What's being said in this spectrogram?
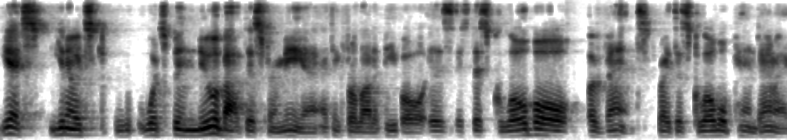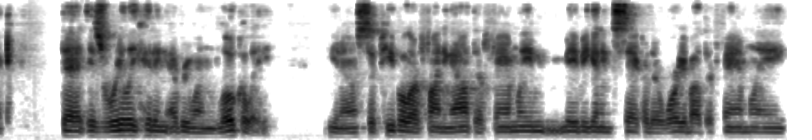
Yeah, it's you know, it's what's been new about this for me. I think for a lot of people is it's this global event, right? This global pandemic that is really hitting everyone locally. You know, so people are finding out their family may be getting sick, or they're worried about their family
